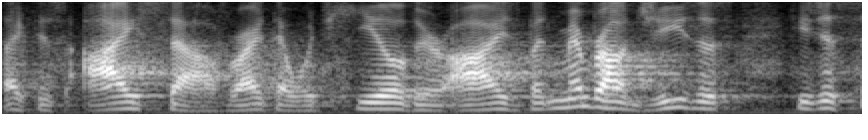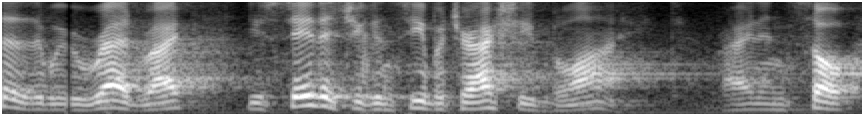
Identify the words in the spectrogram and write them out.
like this eye salve, right, that would heal their eyes. But remember how Jesus, he just says that we read, right? You say that you can see, but you're actually blind, right? And so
